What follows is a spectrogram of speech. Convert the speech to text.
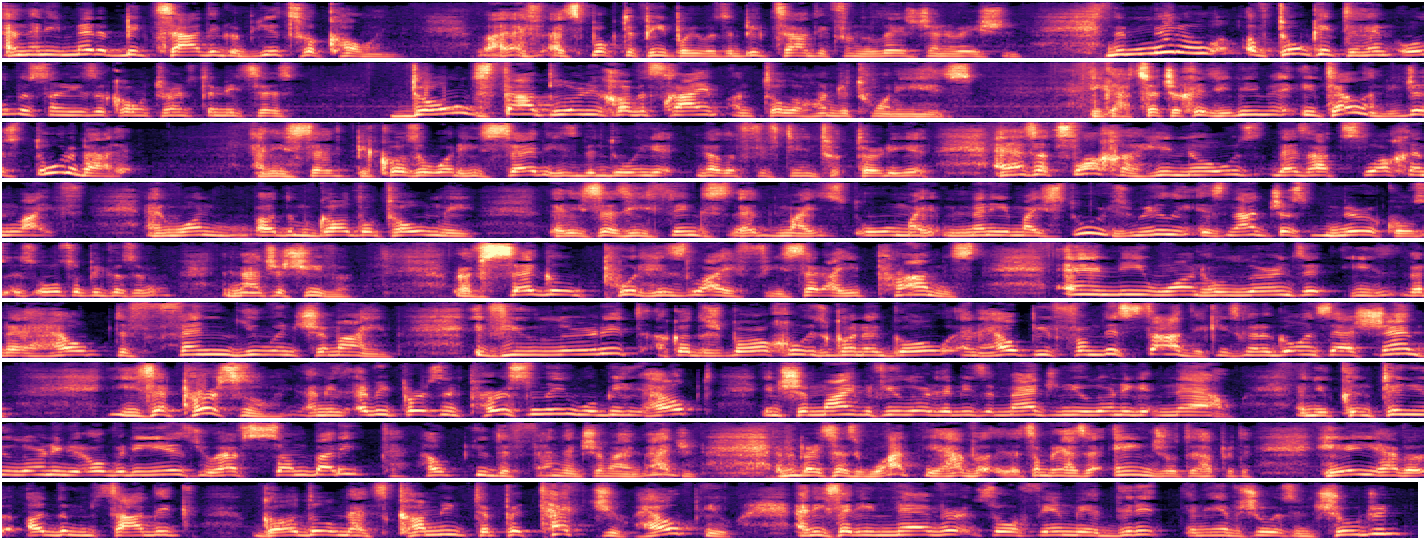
And then he met a big tzaddik, Rabbi Yitzchak Cohen. I, I, spoke to people, he was a big tzaddik from the last generation. In the middle of talking to him, all of a sudden Yitzchak Cohen turns to me and says, don't stop learning Chofetz Chaim until 120 years. He got such a chizit. He didn't even tell him. He just thought about it. And he said, because of what he said, he's been doing it another 15 to 30 years. And as Hatzlacha, he knows there's Hatzlacha in life. And one Adam Gadol told me that he says he thinks that my, all my, many of my stories really is not just miracles, it's also because of the Mancha Shiva. Rav Segal put his life, he said, he promised, anyone who learns it, he's going to help defend you in Shemaim. If you learn it, HaKadosh Baruch Hu is going to go and help you from this tzaddik. He's going to go and say, Hashem, he said personally. That means every person personally will be helped in Shemaim if you learn. That means imagine you learning it now and you continue learning it over the years. You have somebody to help you defend in Shemaim. Imagine. Everybody says, what? You have a, somebody has an angel to help you. Here you have an Adam Tzaddik Gadol that's coming to protect you, help you. And he said he never saw a family that did it, and he ever and children.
